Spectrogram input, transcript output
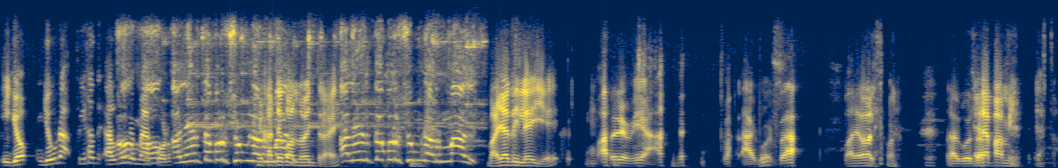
Y yo, yo una, fíjate, algo que me Oh, oh, acuerdo. alerta por subnormal. Fíjate cuando entra, ¿eh? Alerta por subnormal. Vaya delay, ¿eh? Madre mía, la cosa, Vale, vale. Bueno. Era para mí, ya está.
